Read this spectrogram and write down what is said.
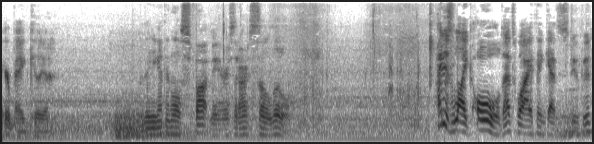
airbag kill you. But then you got the little spot mirrors that aren't so little. I just like old. That's why I think that's stupid.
